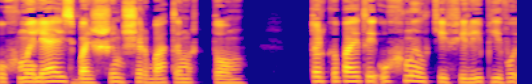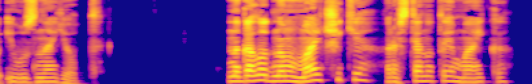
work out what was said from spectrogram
ухмыляясь большим щербатым ртом. Только по этой ухмылке Филипп его и узнает. На голодном мальчике растянутая майка.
